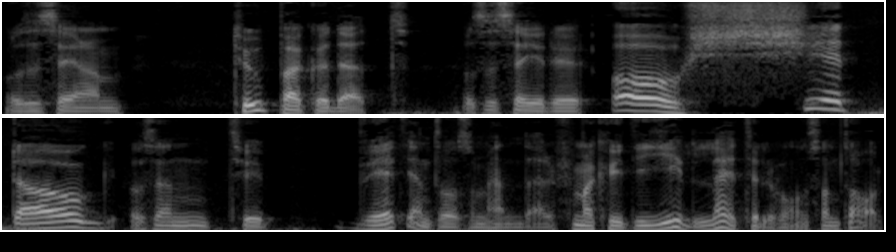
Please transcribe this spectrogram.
Och så säger de, Tupac har dött. Och så säger du, oh shit dog. Och sen typ, vet jag inte vad som händer. För man kan ju inte gilla ett telefonsamtal.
